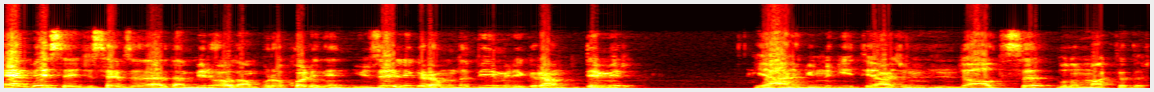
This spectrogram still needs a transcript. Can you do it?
En besleyici sebzelerden biri olan brokolinin 150 gramında 1 mg demir yani günlük ihtiyacının %6'sı bulunmaktadır.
